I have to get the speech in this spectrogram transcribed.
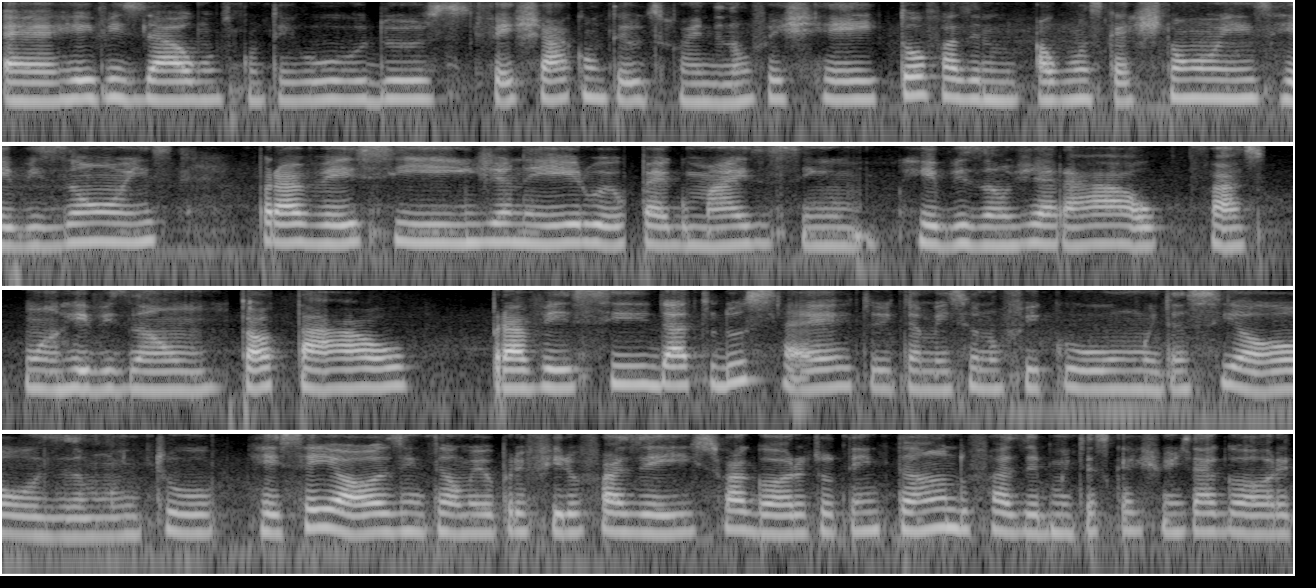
é, revisar alguns conteúdos, fechar conteúdos que eu ainda não fechei. Estou fazendo algumas questões, revisões, para ver se em janeiro eu pego mais assim revisão geral, faço uma revisão total para ver se dá tudo certo e também se eu não fico muito ansiosa, muito receiosa. Então eu prefiro fazer isso agora. Estou tentando fazer muitas questões agora.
